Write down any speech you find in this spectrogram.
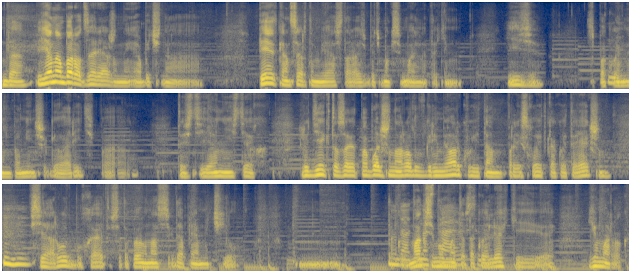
Да. И Я наоборот заряженный. Обычно перед концертом я стараюсь быть максимально таким изи, спокойным, поменьше говорить. по- То есть я не из тех людей, кто зовет побольше народу в гримерку, и там происходит какой-то экшен. Мгм. Все орут, бухают, и все такое. У нас всегда прямо чил. Ну такой да, максимум это такой да. легкий э, юморок.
